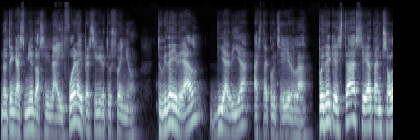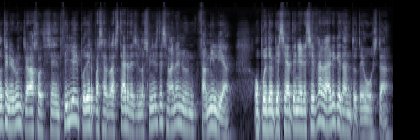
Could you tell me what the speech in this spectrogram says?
No tengas miedo a salir ahí fuera y perseguir tu sueño, tu vida ideal día a día hasta conseguirla. Puede que esta sea tan solo tener un trabajo sencillo y poder pasar las tardes y los fines de semana en familia, o puede que sea tener ese Ferrari que tanto te gusta.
